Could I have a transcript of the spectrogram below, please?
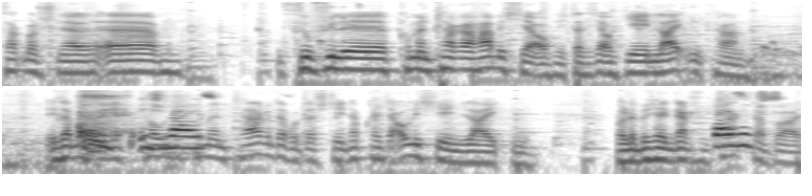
sag mal schnell, ähm. So viele Kommentare habe ich ja auch nicht, dass ich auch jeden liken kann. Ich mal, wenn jetzt Ich 1000 weiß. Kommentare darunter stehen habe, kann ich auch nicht jeden liken. Weil da bin ich ja den ganzen Weiß Tag ich- dabei.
